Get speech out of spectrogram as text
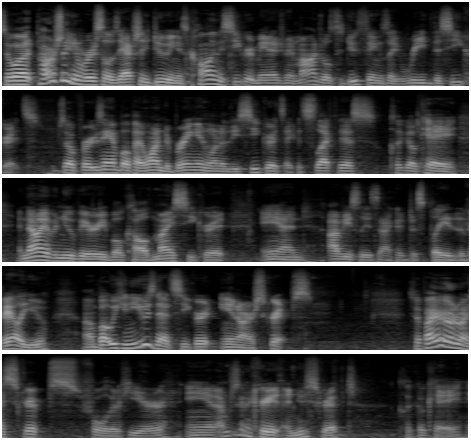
So what PowerShell Universal is actually doing is calling the secret management modules to do things like read the secrets. So for example, if I wanted to bring in one of these secrets, I could select this, click OK, and now I have a new variable called my secret, and obviously it's not going to display the value, um, but we can use that secret in our scripts. So if I go to my scripts folder here, and I'm just going to create a new script, click OK,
